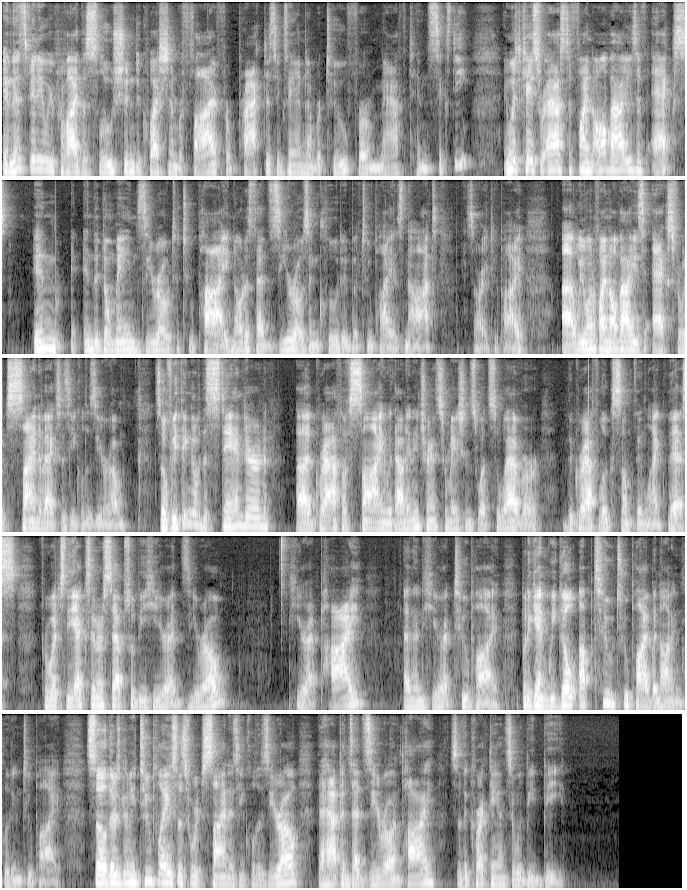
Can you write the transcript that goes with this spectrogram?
In this video, we provide the solution to question number five for practice exam number two for Math 1060, in which case we're asked to find all values of x in, in the domain 0 to 2 pi. Notice that 0 is included, but 2 pi is not. Sorry, 2 pi. Uh, we want to find all values x for which sine of x is equal to 0. So if we think of the standard uh, graph of sine without any transformations whatsoever, the graph looks something like this, for which the x-intercepts would be here at 0, here at pi, and then here at 2 pi. But again, we go up to 2 pi, but not including 2 pi. So there's going to be two places which sine is equal to 0. That happens at 0 and pi, so the correct answer would be B.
